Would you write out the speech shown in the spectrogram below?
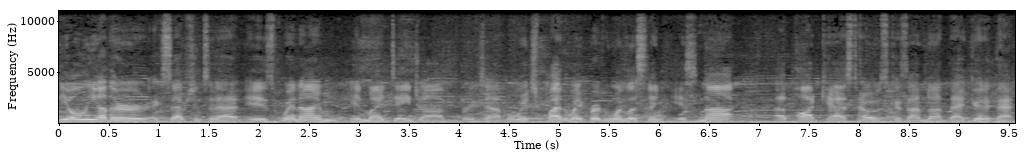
The only other exception to that is when I'm in my day job, for example, which, by the way, for everyone listening, is not a podcast host because I'm not that good at that.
